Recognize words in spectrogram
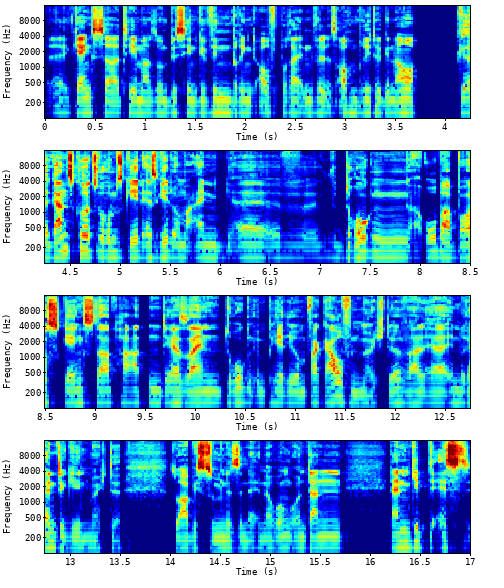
äh, Gangster-Thema so ein bisschen gewinnbringend aufbereiten will, ist auch ein Brite, genau. ganz kurz, worum es geht. Es geht um einen äh, Drogen-Oberboss-Gangster-Paten, der sein Drogenimperium verkaufen möchte, weil er in Rente gehen möchte. So habe ich es zumindest in Erinnerung. Und dann, dann gibt es,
